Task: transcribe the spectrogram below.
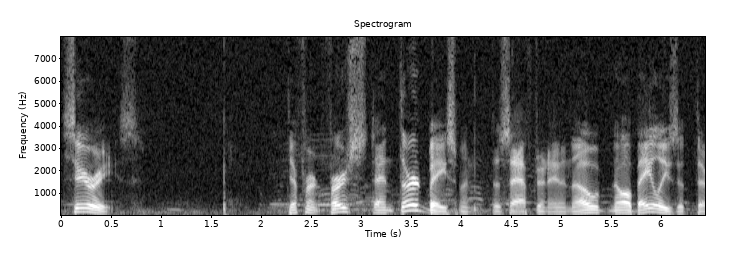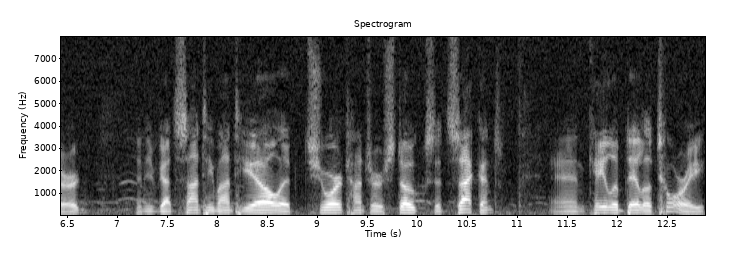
series. Different first and third baseman this afternoon, though. Noah Bailey's at third. And you've got Santi Montiel at short, Hunter Stokes at second, and Caleb De La Torre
